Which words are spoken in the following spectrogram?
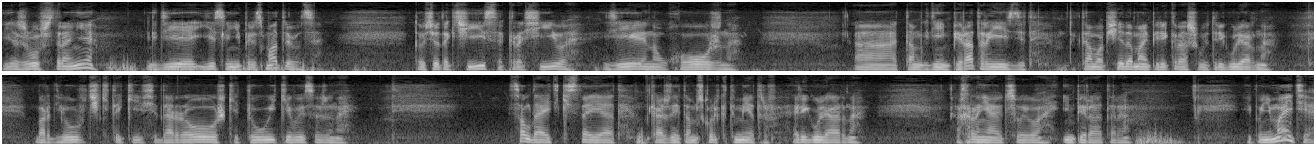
Я живу в стране, где, если не присматриваться, то все так чисто, красиво, зелено, ухожено. А там, где император ездит, так там вообще дома перекрашивают регулярно. Бордюрчики такие, все дорожки, туйки высажены. Солдатики стоят, каждые там сколько-то метров, регулярно охраняют своего императора. И понимаете,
